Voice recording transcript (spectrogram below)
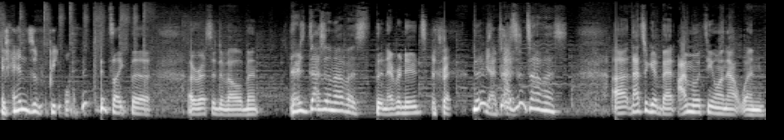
tens of people. it's like the Arrested Development There's dozen of us. The Never Nudes. That's right. There's Yeah, it's dozens of us. Uh, that's a good bet. I'm with you on that one.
